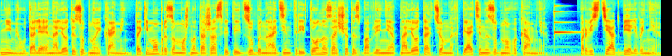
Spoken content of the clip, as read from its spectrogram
ними, удаляя налет и зубной камень. Таким образом, можно даже осветлить зубы на 1-3 тона за счет избавления от налета, темных пятен и зубного камня провести отбеливание.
